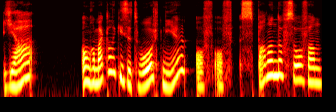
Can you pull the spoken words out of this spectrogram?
ja, ongemakkelijk is het woord niet, hè? Of, of spannend of zo van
